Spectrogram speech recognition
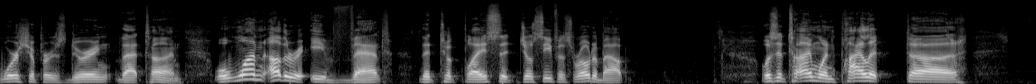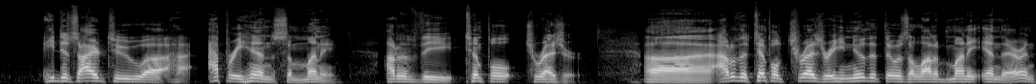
worshippers during that time. Well, one other event that took place that Josephus wrote about was a time when Pilate uh, he desired to uh, apprehend some money out of the temple treasure uh, out of the temple treasury. He knew that there was a lot of money in there, and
